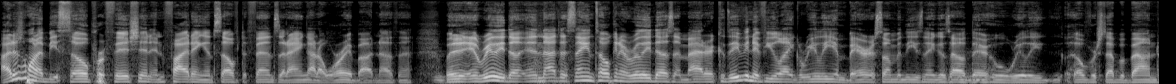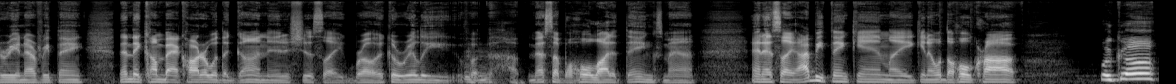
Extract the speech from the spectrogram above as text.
I just want to be so proficient in fighting and self defense that I ain't got to worry about nothing. Mm-hmm. But it, it really does. And at the same token, it really doesn't matter because even if you like really embarrass some of these niggas out there mm-hmm. who really overstep a boundary and everything, then they come back harder with a gun, and it's just like, bro, it could really f- mm-hmm. mess up a whole lot of things, man. And it's like I'd be thinking, like you know, with the whole crowd, my God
